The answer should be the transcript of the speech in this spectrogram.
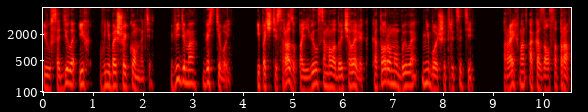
и усадила их в небольшой комнате, видимо, гостевой. И почти сразу появился молодой человек, которому было не больше 30. Райхман оказался прав.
